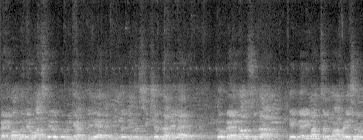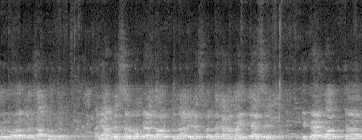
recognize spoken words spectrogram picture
बेळगावमध्ये वास्तव्य करून घातलेली आहे आणि जिथं त्याचं शिक्षण झालेलं आहे तो बेळगाव सुद्धा हे गरिबांचं महाबळेश्वर म्हणून ओळखलं जात होतं. आणि आपल्या सर्व बेळगावातून आलेल्या स्पर्धकांना माहिती असेल की बेळगावचं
